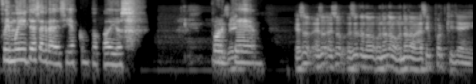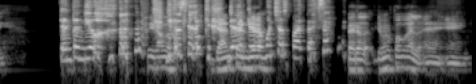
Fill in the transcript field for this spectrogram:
fui muy desagradecida con papá Dios. Porque... Eso, eso, eso, eso uno, no, uno no va a decir porque ya... Ya entendió. Digamos, ya, le, ya muchas patas. Pero yo me pongo en,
